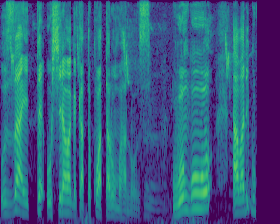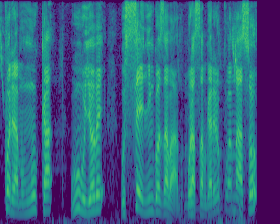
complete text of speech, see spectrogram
uzahite ushyiraho agakato ko atari umuhanuzi. Uwo nguwo aba ari gukorera mu mwuka w'ubuyobe usenya ingo z'abantu. Urasabwa rero kuba maso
